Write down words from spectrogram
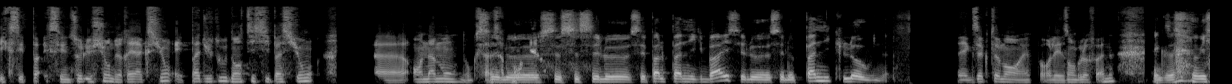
et que c'est une solution de réaction et pas du tout d'anticipation euh, en amont. Donc ça, c'est le c'est le c'est pas le panic buy, c'est le c'est le panic loan. Exactement, pour les anglophones. Exact, oui.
